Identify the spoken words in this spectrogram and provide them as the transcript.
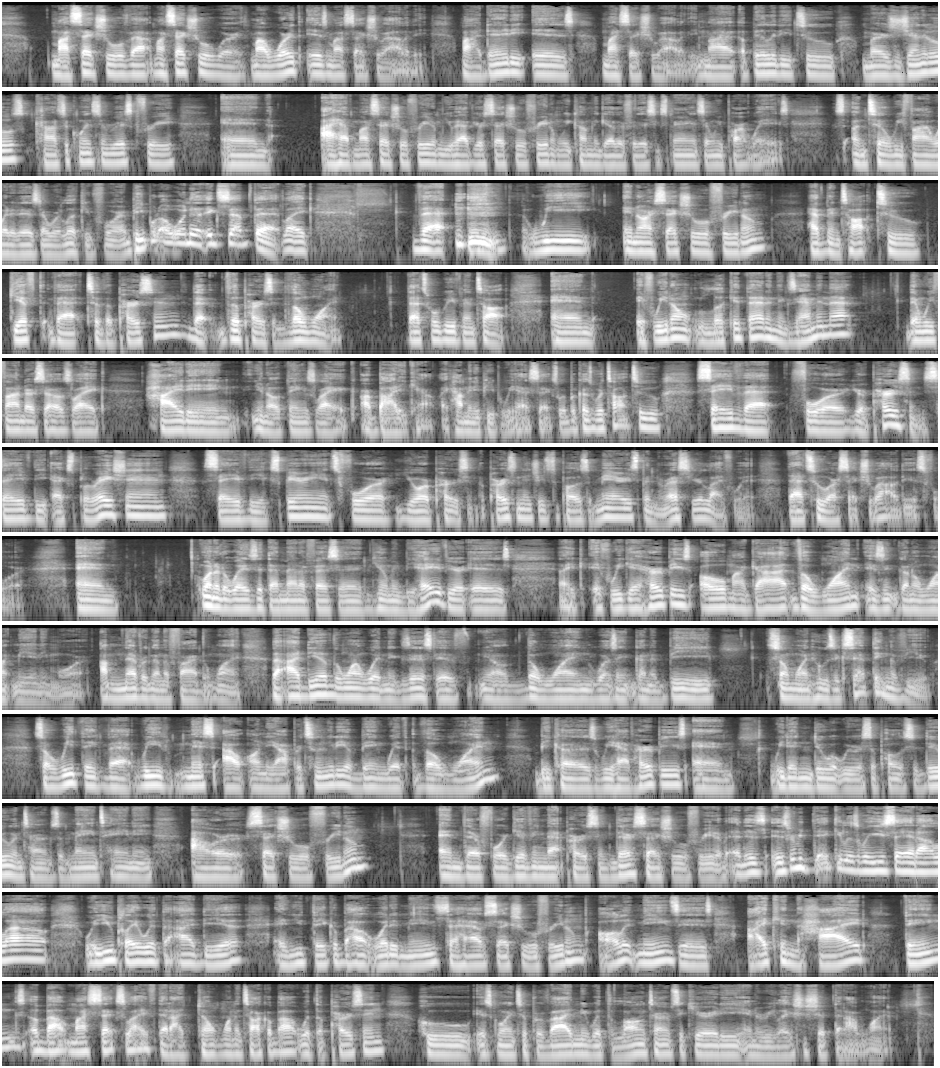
my sexual val- my sexual worth. My worth is my sexuality. My identity is my sexuality. My ability to merge genitals, consequence and risk free, and I have my sexual freedom, you have your sexual freedom. We come together for this experience and we part ways until we find what it is that we're looking for. And people don't want to accept that. Like that we in our sexual freedom have been taught to gift that to the person, that the person, the one. That's what we've been taught. And if we don't look at that and examine that, then we find ourselves like, hiding, you know, things like our body count, like how many people we had sex with, because we're taught to save that for your person, save the exploration, save the experience for your person, the person that you're supposed to marry, spend the rest of your life with. That's who our sexuality is for. And one of the ways that that manifests in human behavior is like if we get herpes, oh my God, the one isn't gonna want me anymore. I'm never gonna find the one. The idea of the one wouldn't exist if, you know, the one wasn't gonna be someone who's accepting of you. So we think that we miss out on the opportunity of being with the one because we have herpes and we didn't do what we were supposed to do in terms of maintaining our sexual freedom and therefore giving that person their sexual freedom. And it's, it's ridiculous when you say it out loud, when you play with the idea and you think about what it means to have sexual freedom. All it means is I can hide things about my sex life that I don't want to talk about with the person who is going to provide me with the long term security in a relationship that I want.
